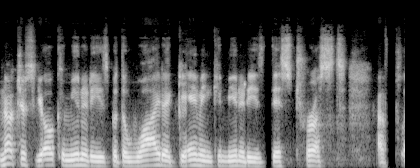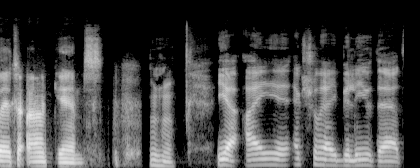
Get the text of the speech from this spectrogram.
not just your communities, but the wider gaming community's distrust of play to earn games? Mm-hmm. Yeah, I actually I believe that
